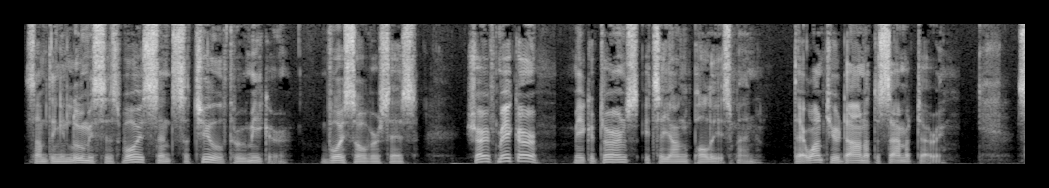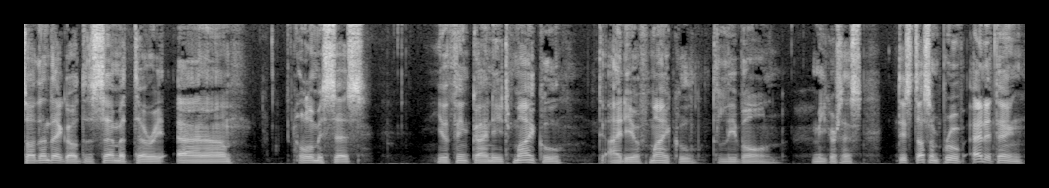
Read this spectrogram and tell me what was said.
Something in Loomis's voice sends a chill through Meeker. Voiceover says, Sheriff Meeker. Meeker turns, it's a young policeman. They want you down at the cemetery. So then they go to the cemetery, and um, Loomis says, You think I need Michael, the idea of Michael, to live on? Meeker says, This doesn't prove anything.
